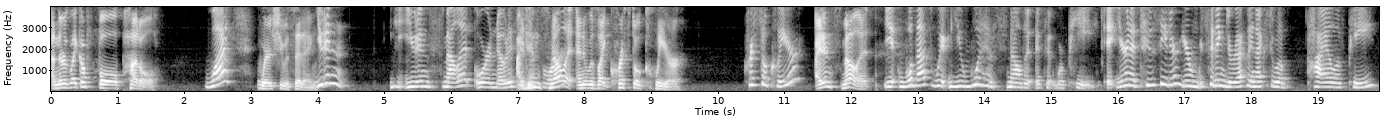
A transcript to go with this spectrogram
and there's like a full puddle What? where she was sitting. You didn't. You, you didn't smell it or notice it. I didn't before? smell it and it was like crystal clear. Crystal clear. I didn't smell it. Yeah, well, that's weird. You would have smelled it if it were pee. It, you're in a two seater. You're sitting directly next to a pile of pee.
